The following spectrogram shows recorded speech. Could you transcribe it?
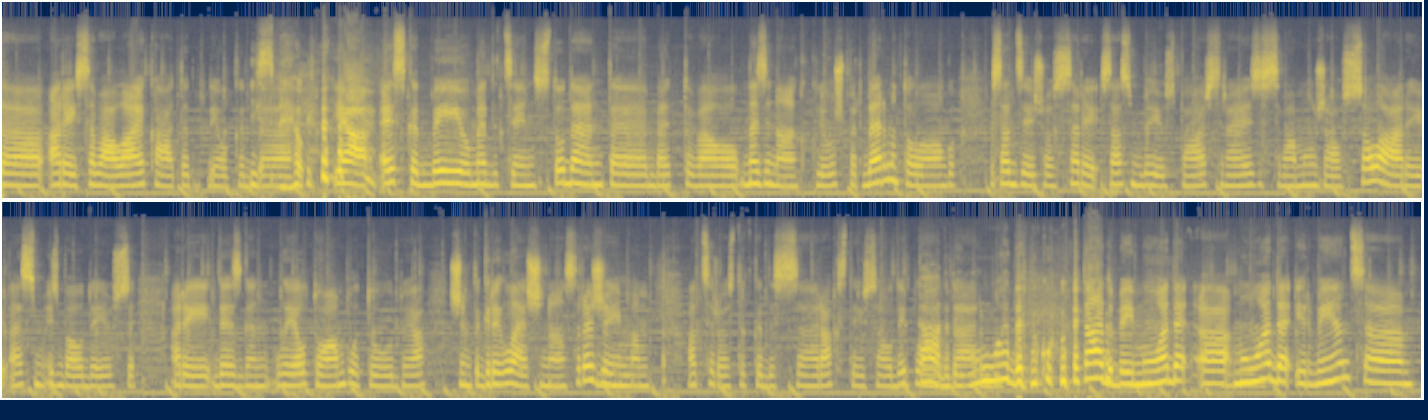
uh, arī savā laikā, jau, kad, uh, jā, es, kad biju medicīnas studente, bet vēl nezināju, ka kļūšu par dermatologu, es atzīšos, arī es esmu bijusi pāris reizes savā mūžā uz solāriju, esmu izbaudījusi arī diezgan lielu to amplitūdu ja, šim grilēšanās režīmam. Mm. Atceros, tad, kad es rakstīju savu diplomu Tāda darbu. bija mode. Tāda bija mode. Uh, mode ir viens... Uh,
